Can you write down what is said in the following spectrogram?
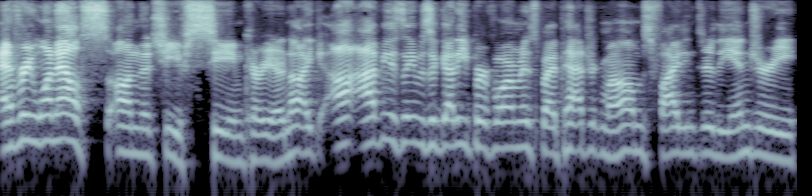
everyone else on the Chiefs team career. Like obviously it was a gutty performance by Patrick Mahomes fighting through the injury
